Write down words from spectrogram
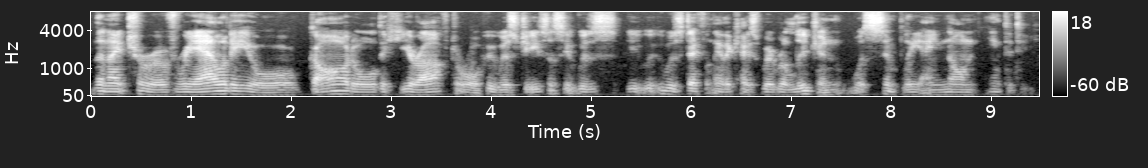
the nature of reality or God or the hereafter or who was Jesus. It was it, it was definitely the case where religion was simply a non-entity.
